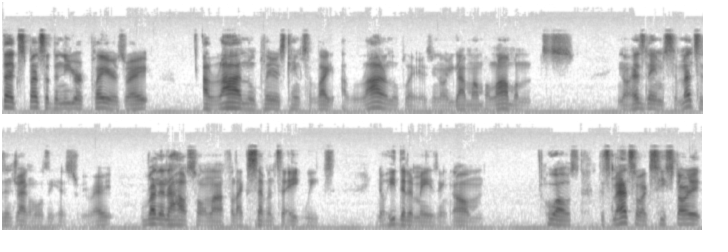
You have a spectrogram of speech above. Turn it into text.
the expense of the New York players, right? A lot of new players came to light. A lot of new players. You know, you got Mamba Lamba. You know, his name is cemented in Dragon Ball Z history, right? Running the house online for like seven to eight weeks. You know, he did amazing. Um, who else? Dismantle X. He started.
